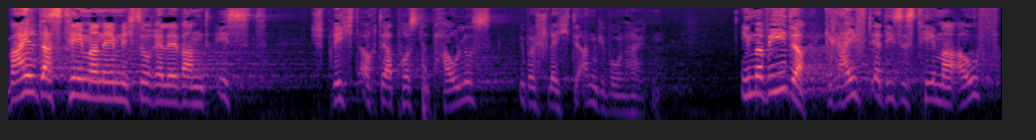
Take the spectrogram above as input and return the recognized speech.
Weil das Thema nämlich so relevant ist, spricht auch der Apostel Paulus über schlechte Angewohnheiten. Immer wieder greift er dieses Thema auf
